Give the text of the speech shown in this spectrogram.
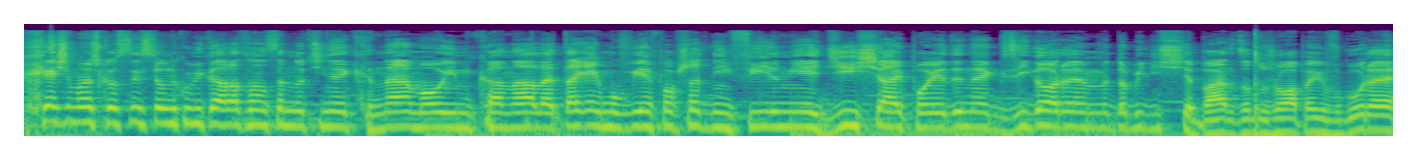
Hej, siemaneczko, z tej strony Kubika, to następny odcinek na moim kanale. Tak jak mówiłem w poprzednim filmie, dzisiaj pojedynek z Igorem dobiliście bardzo dużo łapek w górę,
